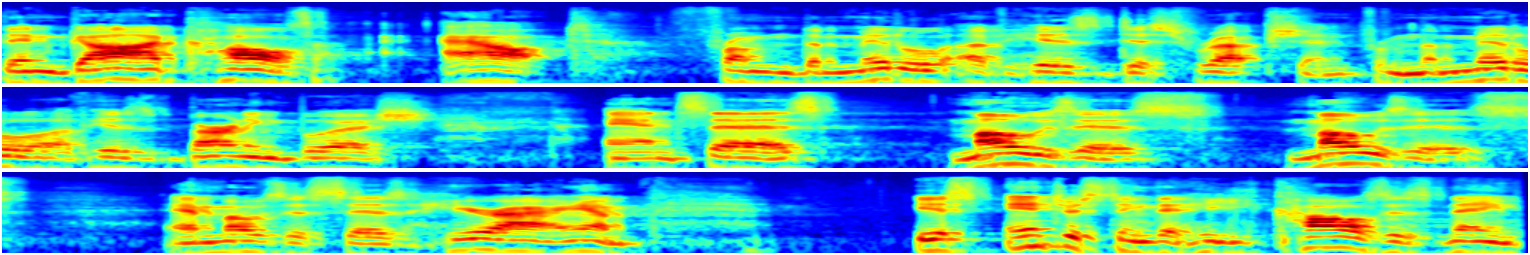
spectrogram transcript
then God calls out from the middle of his disruption, from the middle of his burning bush, and says, Moses, Moses. And Moses says, Here I am. It's interesting that he calls his name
